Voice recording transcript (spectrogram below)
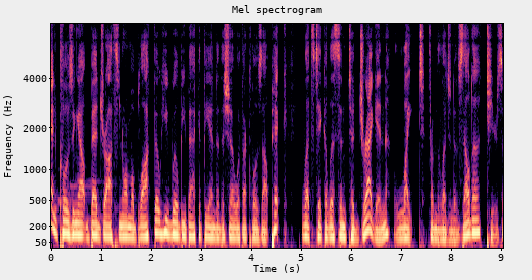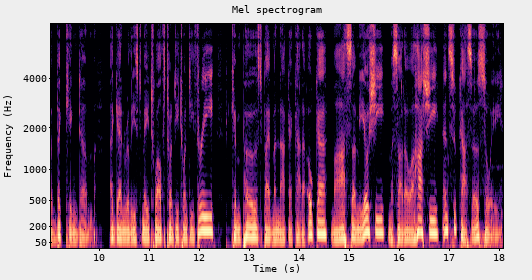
And closing out Bedroth's normal block, though he will be back at the end of the show with our closeout pick. Let's take a listen to Dragon Light from The Legend of Zelda Tears of the Kingdom. Again, released May 12th, 2023, composed by Manaka Kataoka, Maasa Miyoshi, Masato Ohashi, and Tsukasa Usui.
